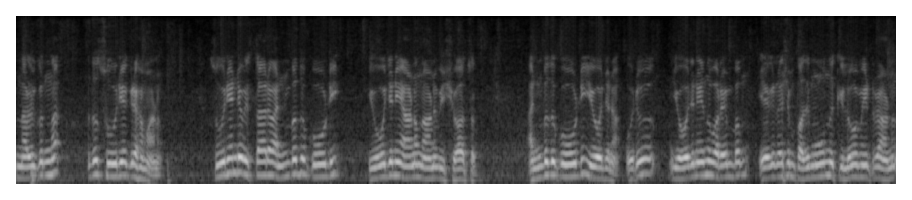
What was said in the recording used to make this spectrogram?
നൽകുന്ന അത് സൂര്യഗ്രഹമാണ്. സൂര്യന്റെ വിസ്താരം അൻപത് കോടി യോജനയാണെന്നാണ് വിശ്വാസം. അൻപത് കോടി യോജന. ഒരു യോജന എന്ന് പറയുമ്പം ഏകദേശം പതിമൂന്ന് കിലോമീറ്ററാണ്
